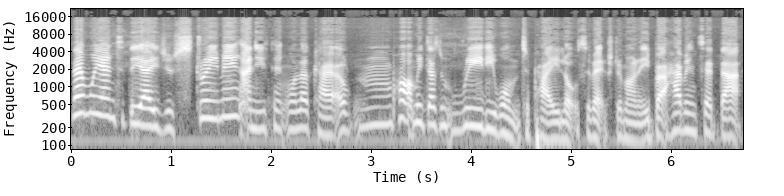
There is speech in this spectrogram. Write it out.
Then we entered the age of streaming, and you think, well, okay, uh, mm, part of me doesn't really want to pay lots of extra money, but having said that,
